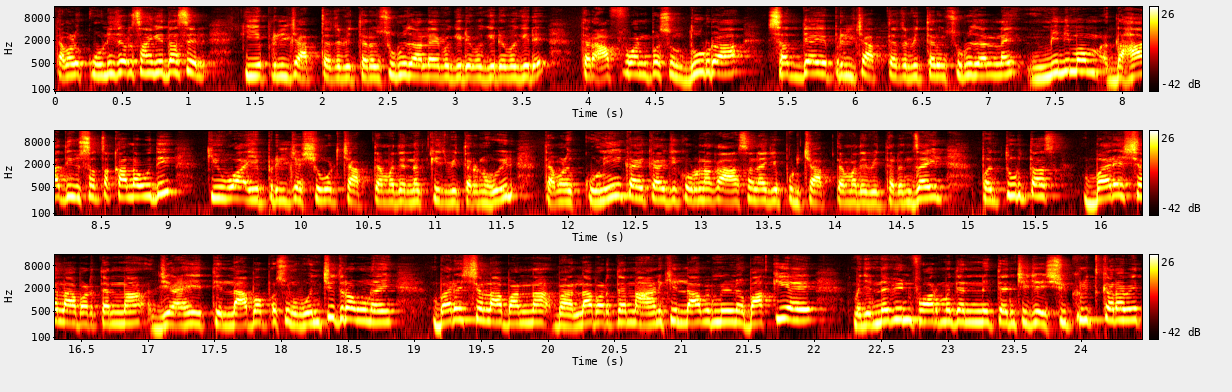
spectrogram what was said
त्यामुळे कोणी जर सांगित असेल की एप्रिलच्या हप्त्याचं वितरण सुरू झालं आहे वगैरे वगैरे वगैरे तर अफवांपासून दूर राहा. सध्या एप्रिलच्या हप्त्याचं वितरण सुरू झालं नाही. मिनिमम दहा दिवसाचा कालावधी किंवा एप्रिलच्या शेवटच्या हप्त्यामध्ये नक्कीच वितरण होईल. त्यामुळे कोणीही काही काळजी करू नका. असं नाही की पुढच्या हप्त्यामध्ये वितरण जाईल. पण तुर्तास बऱ्याचशा लाभार्थ्यांना जे आहे ते लाभापासून वंचित राहू नये. बऱ्याचशा लाभांना लाभार्थ्यांना आणखी लाभ मिळणं बाकी आहे. म्हणजे नवीन फॉर्म त्यांनी त्यांचे जे स्वीकृत करावेत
